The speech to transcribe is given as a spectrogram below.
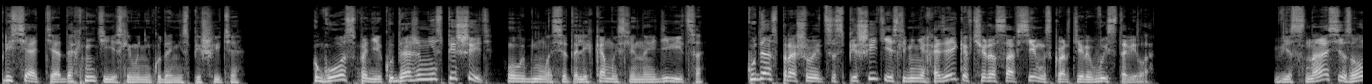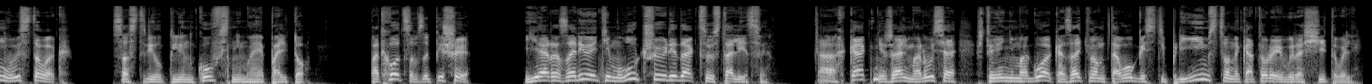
Присядьте, отдохните, если вы никуда не спешите». «Господи, куда же мне спешить?» — улыбнулась эта легкомысленная девица. «Куда, спрашивается, спешить, если меня хозяйка вчера совсем из квартиры выставила?» «Весна, сезон выставок», — сострил Клинков, снимая пальто. «Подходцев запиши. Я разорю этим лучшую редакцию столицы. Ах, как не жаль, Маруся, что я не могу оказать вам того гостеприимства, на которое вы рассчитывали».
